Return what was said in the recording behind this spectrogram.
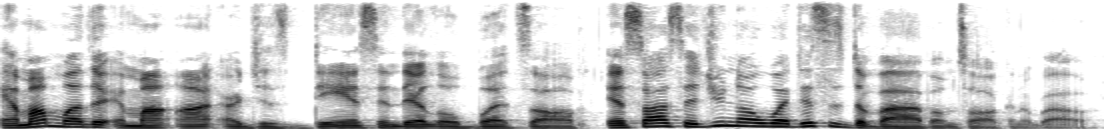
And my mother and my aunt are just dancing their little butts off. And so I said, you know what? This is the vibe I'm talking about.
